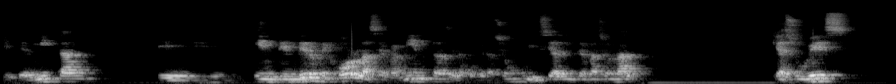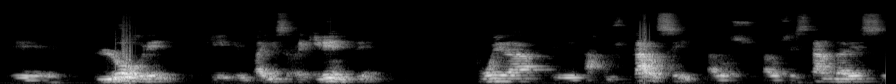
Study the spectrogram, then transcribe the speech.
que permitan eh, entender mejor las herramientas de la cooperación judicial internacional, que a su vez eh, logre que el país requirente pueda ajustarse a los, a los estándares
